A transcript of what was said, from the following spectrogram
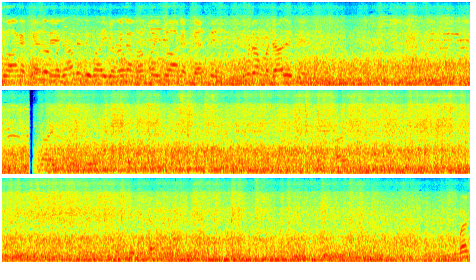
स्वागत करते ही। स्वागत करते पूरा मज़ा देते हैं Guys, देखिए। बस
